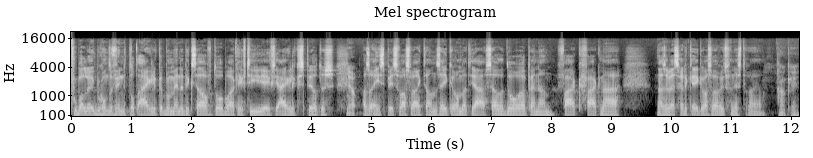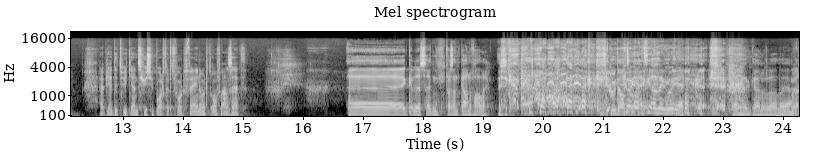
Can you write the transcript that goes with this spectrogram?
voetbal leuk begon te vinden, tot eigenlijk het moment dat ik zelf doorbrak, heeft hij, heeft hij eigenlijk gespeeld. Dus Ja. als er één spits was waar ik dan zeker omdat, ja, hetzelfde dorp en dan vaak, vaak naar, naar zijn wedstrijden keken, was wel Ruud van Nistelrooy. Ja. Oké. Heb jij dit weekend gesupporterd voor Feyenoord of AZ? Eh, ik heb niet, ik was aan het carnavallen. Dus ik, Goed antwoord. dat is een goeie. ik was aan het carnavallen, ja. Ja.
